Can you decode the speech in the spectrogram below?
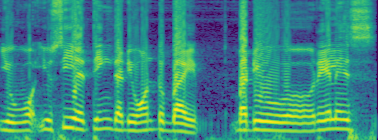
you you see a thing that you want to buy but you realize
